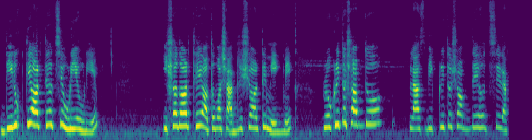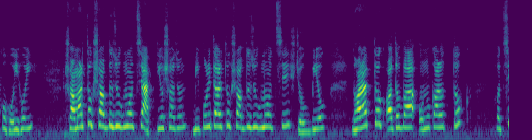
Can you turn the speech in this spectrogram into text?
দ্বিরুক্তি অর্থে হচ্ছে উড়িয়ে উড়িয়ে ঈষদ অর্থে অথবা সাদৃশ্য অর্থে মেঘ মেঘ প্রকৃত শব্দ প্লাস বিকৃত শব্দে হচ্ছে, দেখো হই হই সমার্থক শব্দ যুগ্ম হচ্ছে আত্মীয় স্বজন। বিপরীতার্থক শব্দ যুগ্ম হচ্ছে যোগ, বিয়োগ। ধনাত্মক অথবা অনুকারাত্মক হচ্ছে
